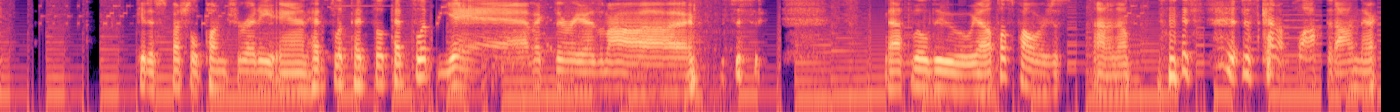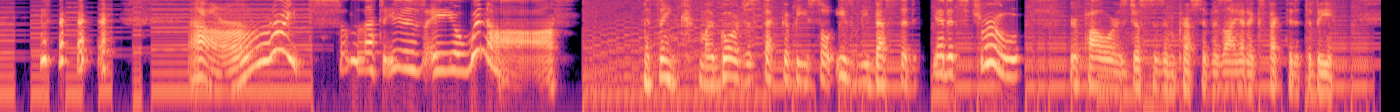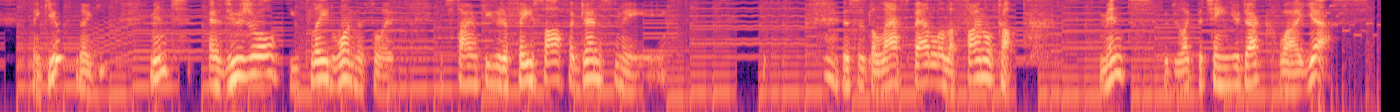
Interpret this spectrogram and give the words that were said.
Get a special punch ready and head flip, head flip, head flip. Yeah, victory is mine. that will do. Yeah, the plus power is just I don't know. just just kind of plopped it on there. Alright, that is a winner! I think my gorgeous deck could be so easily bested, yet it's true! Your power is just as impressive as I had expected it to be. Thank you, thank you. Mint, as usual, you played wonderfully. It's time for you to face off against me. This is the last battle of the final cup. Mint, would you like to change your deck? Why, yes.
